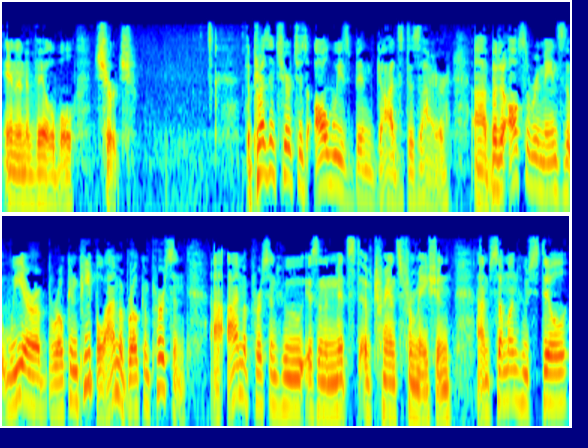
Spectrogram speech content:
in an available church. The present church has always been God's desire, uh, but it also remains that we are a broken people. I'm a broken person. Uh, I'm a person who is in the midst of transformation. I'm someone who still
